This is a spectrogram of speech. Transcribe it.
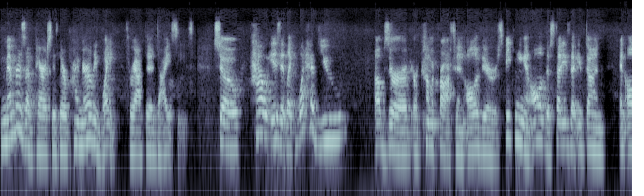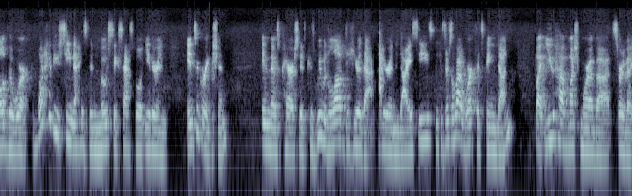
members of parishes that are primarily white throughout the diocese. So, how is it like, what have you observed or come across in all of your speaking and all of the studies that you've done and all of the work? What have you seen that has been most successful either in integration? In those parishes because we would love to hear that here in the diocese because there's a lot of work that's being done. But you have much more of a sort of a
